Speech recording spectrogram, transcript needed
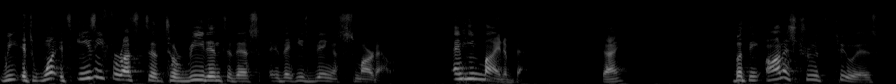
we, it's, one, it's easy for us to, to read into this that he's being a smart aleck. And he might have been. Okay? But the honest truth, too, is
